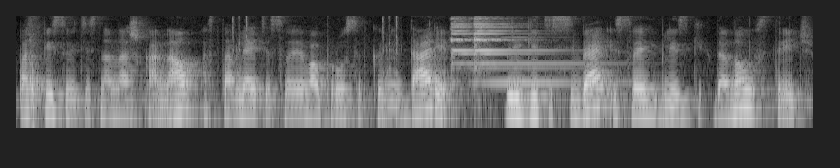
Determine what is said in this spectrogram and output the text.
Подписывайтесь на наш канал, оставляйте свои вопросы в комментариях. Берегите себя и своих близких. До новых встреч!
